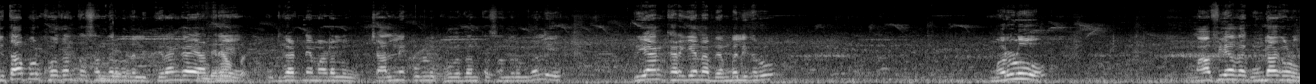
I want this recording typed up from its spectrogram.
ಚಿತಾಪುರಕ್ಕೆ ಹೋದಂಥ ಸಂದರ್ಭದಲ್ಲಿ ತಿರಂಗ ಯಾತ್ರೆ ಉದ್ಘಾಟನೆ ಮಾಡಲು ಚಾಲನೆ ಕೊಡಲಿಕ್ಕೆ ಹೋದಂಥ ಸಂದರ್ಭದಲ್ಲಿ ಪ್ರಿಯಾಂಕ್ ಖರ್ಗೆನ ಬೆಂಬಲಿಗರು ಮರಳು ಮಾಫಿಯಾದ ಗುಂಡಾಗಳು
